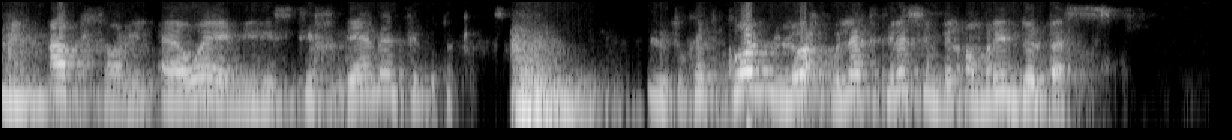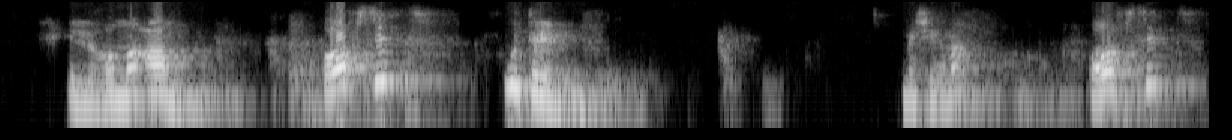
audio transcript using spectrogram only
من أكثر الأوامر استخداما في ال AutoCAD. ال AutoCAD كل اللوح كلها بتترسم بالأمرين دول بس اللي هما أمر offset و trim. ماشي يا جماعة؟ offset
